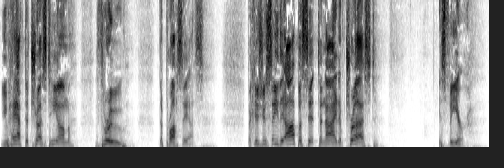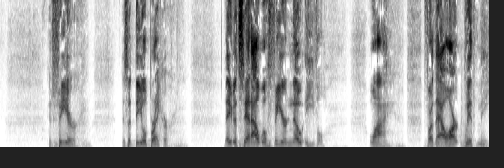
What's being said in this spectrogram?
You have to trust Him through the process. Because you see, the opposite tonight of trust is fear. And fear is a deal breaker. David said, I will fear no evil. Why? For thou art with me.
